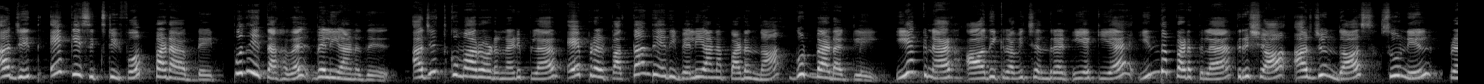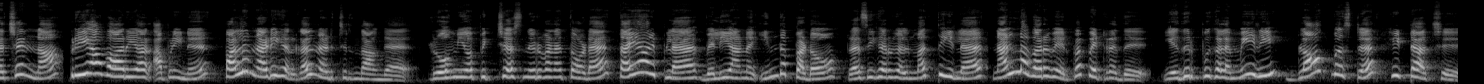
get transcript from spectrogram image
Ajith AK sixty four பட update புதிய தகவல் வெளியானது. அஜித் குமாரோட நடிப்புல ஏப்ரல் பத்தாம் தேதி வெளியான படம் தான் குட் பேட் அக்லி இயக்குனர் ஆதிக் ரவிச்சந்திரன் இயக்கிய இந்த படத்துல த்ரிஷா அர்ஜுன் தாஸ் சுனில் பிரச்சன்னா பிரியா வாரியார் அப்படின்னு பல நடிகர்கள் நடிச்சிருந்தாங்க. ரோமியோ பிக்சர்ஸ் நிறுவனத்தோட தயாரிப்புல வெளியான இந்த படம் ரசிகர்கள் மத்தியில நல்ல வரவேற்பை பெற்றது. எதிர்ப்புகளை மீறி பிளாக் பஸ்டர் ஹிட் ஆச்சு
